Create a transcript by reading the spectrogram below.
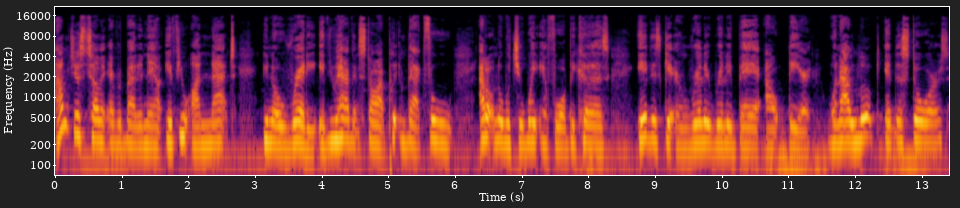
I'm just telling everybody now if you are not you know, ready, if you haven't started putting back food, I don't know what you're waiting for because it is getting really, really bad out there. When I look at the stores,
